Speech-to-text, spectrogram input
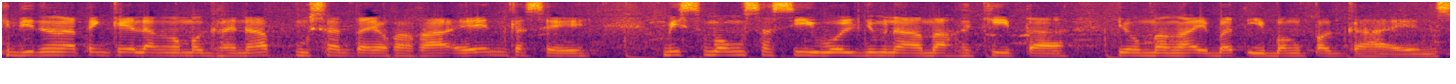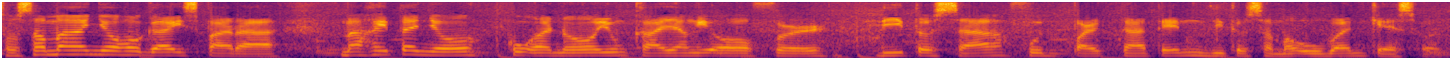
hindi na natin kailangan maghanap kung saan tayo kakain kasi mismong sa seawall nyo na makikita yung mga iba't ibang pagkain. So samahan nyo ako guys para makita nyo kung ano yung kayang i-offer dito sa food park natin dito sa Mauban, Quezon.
